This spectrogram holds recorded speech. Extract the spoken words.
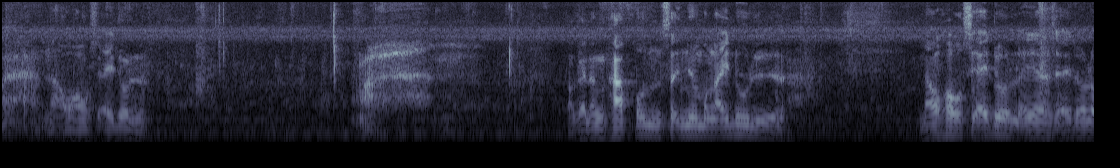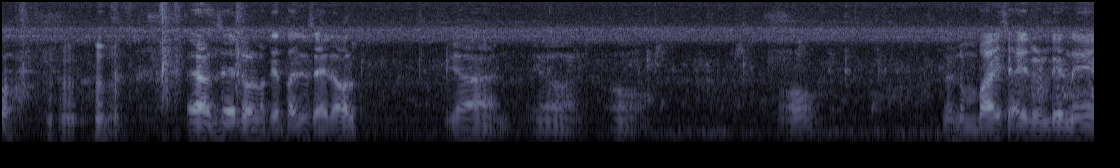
Ah, Nauhaw si idol. Ah. Magandang hapon sa inyo mga idol. Nauhaw si idol. Ayan si idol oh. Ayan si idol. Nakita niyo si idol? Yan. Yan. Oh. Oh. Nanumbay si Idol din eh.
